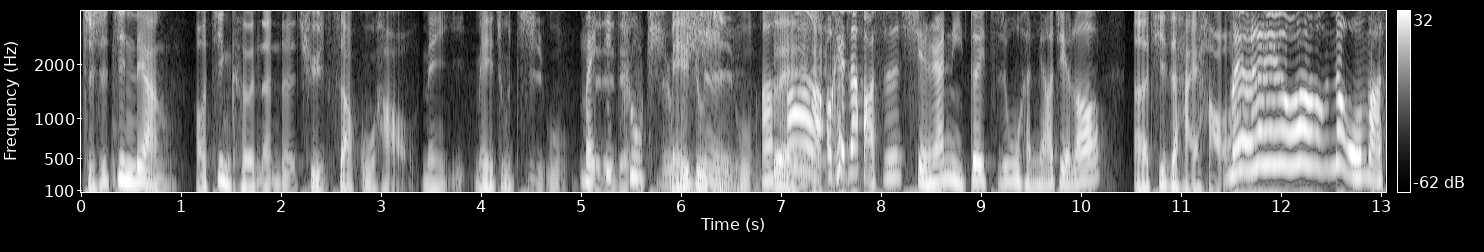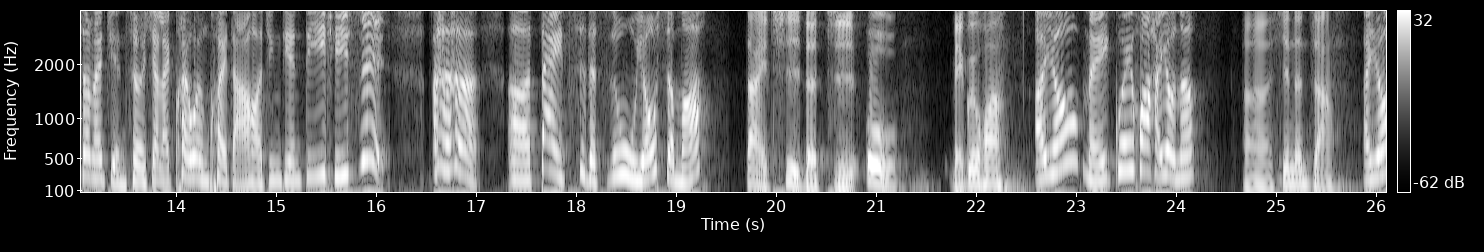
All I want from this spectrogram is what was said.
只是尽量哦，尽可能的去照顾好每一每一株植物，每一株植物，每一株植物。对，OK，那法师显然你对植物很了解喽。呃，其实还好，没有。那我们马上来检测一下，来快问快答哈。今天第一题是，呃，带刺的植物有什么？带刺的植物，玫瑰花。哎呦，玫瑰花还有呢？呃，仙人掌。哎呦，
